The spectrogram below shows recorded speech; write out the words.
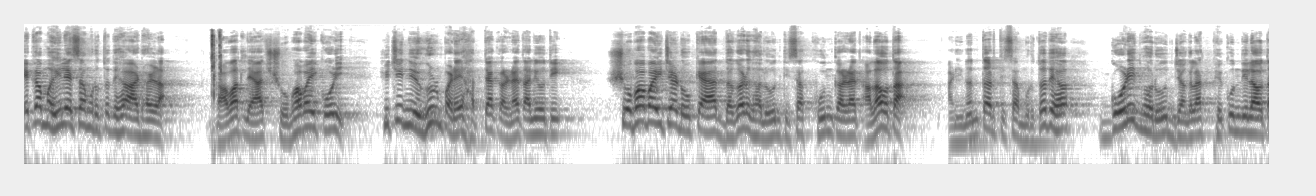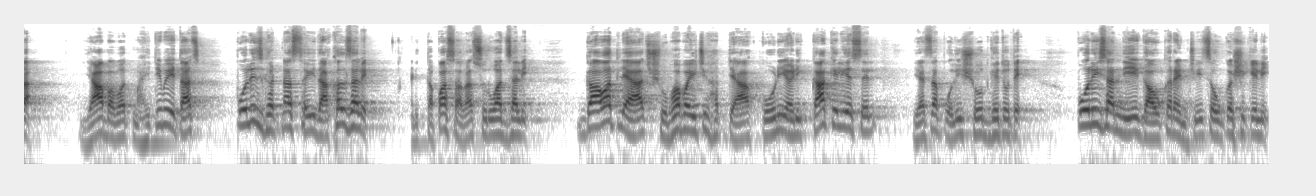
एका महिलेचा मृतदेह आढळला. गावातल्याच शोभाबाई कोळी हिची निर्घृणपणे हत्या करण्यात आली होती. शोभाबाईच्या डोक्यात दगड घालून तिचा खून करण्यात आला होता आणि नंतर तिचा मृतदेह गोळीत भरून जंगलात फेकून दिला होता. याबाबत माहिती मिळताच पोलीस घटनास्थळी दाखल झाले आणि तपासाला सुरुवात झाली. गावातल्याच शोभाबाईची हत्या कोणी आणि का केली असेल याचा पोलीस शोध घेत होते. पोलिसांनी गावकऱ्यांची चौकशी केली.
